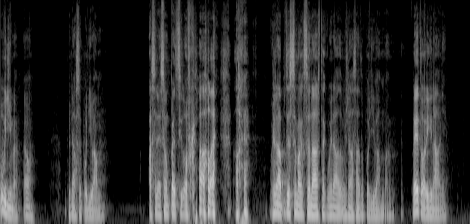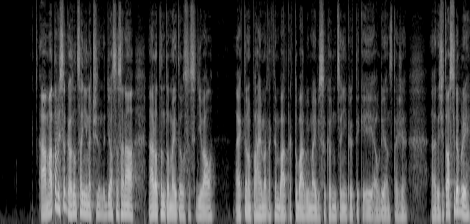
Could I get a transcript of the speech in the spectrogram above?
uvidíme, jo. Možná se podívám. Asi nejsem úplně cílovka, ale, ale možná, protože jsem akcionář, tak možná, možná se na to podívám. Je to originální. A má to vysoké hodnocení, dělal jsem se na, na Rotten Tomatoes, jsem se díval, jak ten Oppenheimer, tak, ten bar, tak to Barbie mají vysoké hodnocení kritiky i audience, takže, eh, takže to asi dobrý.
